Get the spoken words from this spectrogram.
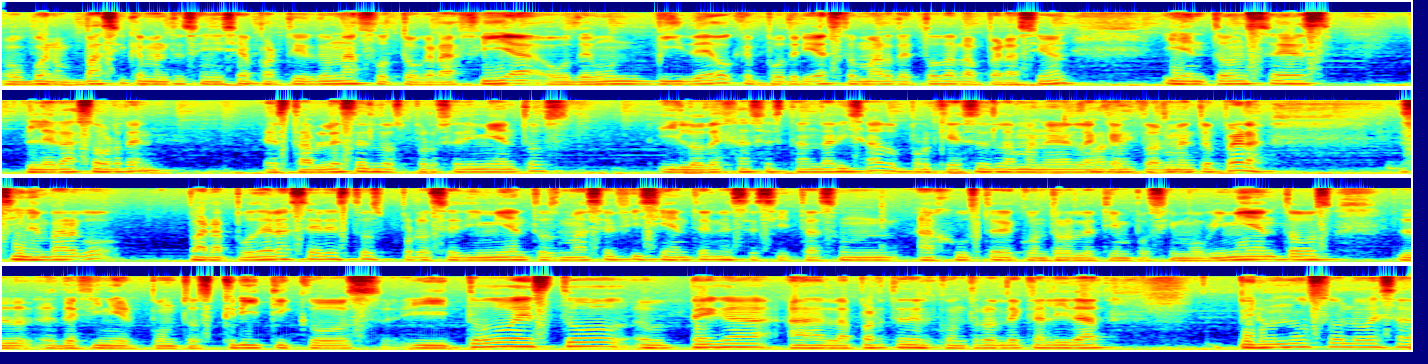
o bueno, básicamente se inicia a partir de una fotografía o de un video que podrías tomar de toda la operación y entonces le das orden, estableces los procedimientos y lo dejas estandarizado, porque esa es la manera en la que actualmente opera. Sin embargo, para poder hacer estos procedimientos más eficientes necesitas un ajuste de control de tiempos y movimientos, definir puntos críticos y todo esto eh, pega a la parte del control de calidad. Pero no solo es, a-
